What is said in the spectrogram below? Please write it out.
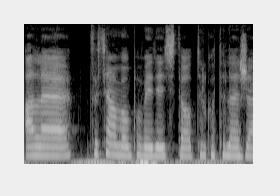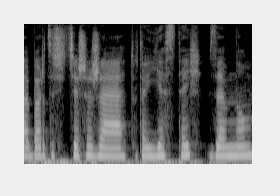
Ale co chciałam Wam powiedzieć, to tylko tyle, że bardzo się cieszę, że tutaj jesteś ze mną.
